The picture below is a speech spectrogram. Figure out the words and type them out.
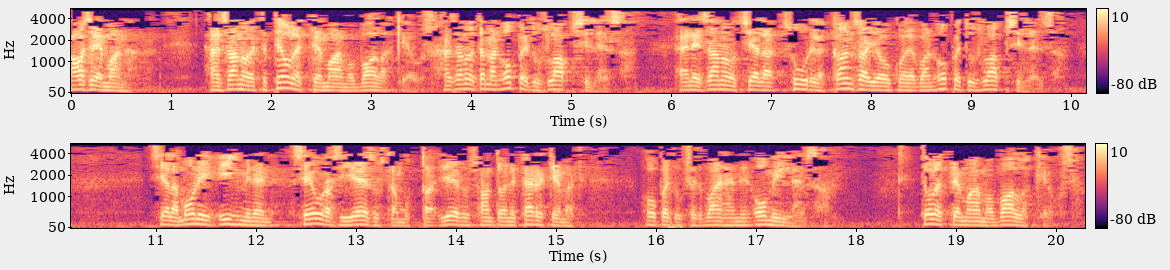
aseman. Hän sanoi, että te olette maailman valkeus. Hän sanoi tämän opetuslapsillensa. Hän ei sanonut siellä suurille kansanjoukoille, vaan opetuslapsillensa. Siellä moni ihminen seurasi Jeesusta, mutta Jeesus antoi ne tärkeimmät opetukset vain hänen omillensa. Te olette maailman valkeus.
